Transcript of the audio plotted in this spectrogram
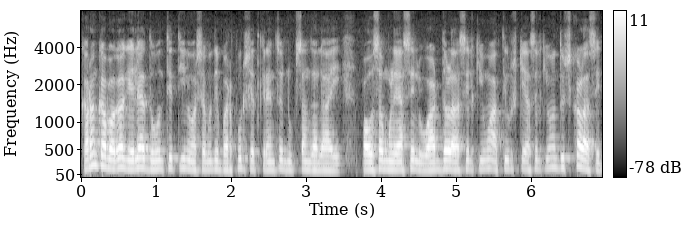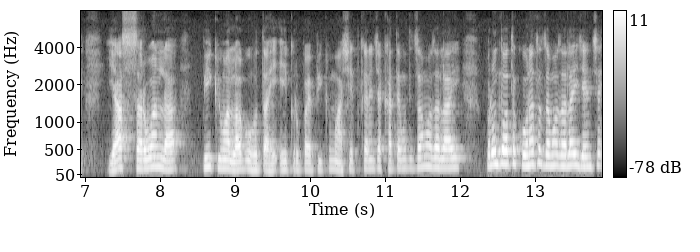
कारण का बघा गेल्या दोन ते तीन वर्षामध्ये भरपूर शेतकऱ्यांचं नुकसान झालं आहे. पावसामुळे असेल वादळ असेल किंवा अतिवृष्टी असेल किंवा दुष्काळ असेल या सर्वांना पीक विमा लागू होत आहे. एक रुपया पीक विमा शेतकऱ्यांच्या खात्यामध्ये जमा झाला आहे. परंतु आता कोणाचा जमा झाला आहे ज्यांच्या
